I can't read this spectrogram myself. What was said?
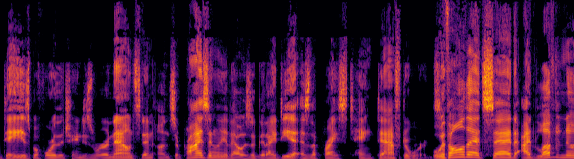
days before the changes were announced, and unsurprisingly, that was a good idea as the price tanked afterwards. But with all that said, I'd love to know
